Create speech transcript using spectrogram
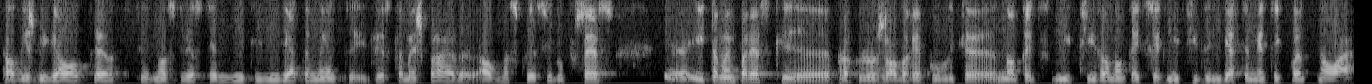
Talvez Miguel Albuquerque não se devesse ter demitido imediatamente e devesse também esperar alguma sequência do processo. Uh, e também parece que a Procuradora-Geral da República não tem de se demitir ou não tem de ser demitida imediatamente enquanto não há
